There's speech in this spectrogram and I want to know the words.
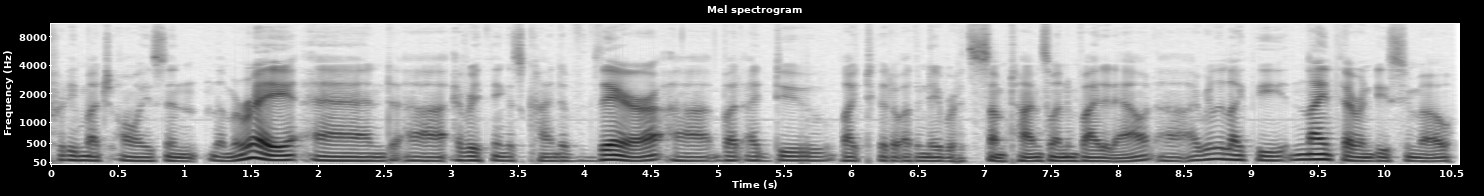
pretty much always in the Marais, and uh, everything is kind of there. Uh, but I do like to go to other neighborhoods sometimes when invited out. Uh, I really like the Ninth Arrondissement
